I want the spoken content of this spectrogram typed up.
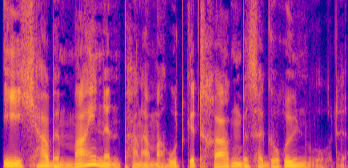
Ich habe meinen Panama-Hut getragen, bis er grün wurde.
